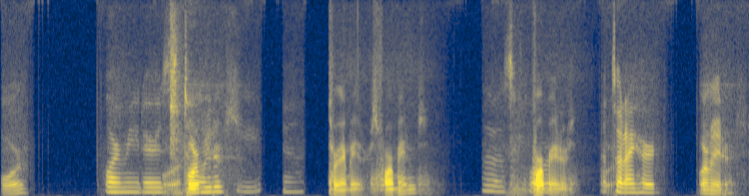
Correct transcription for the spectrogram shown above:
Four? Four meters. Four. Four meters? feet, Yeah. Three meters, four meters? That was Four meters. That's what I heard. Four meters.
